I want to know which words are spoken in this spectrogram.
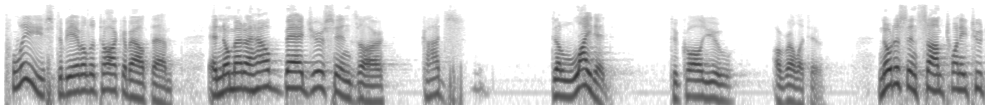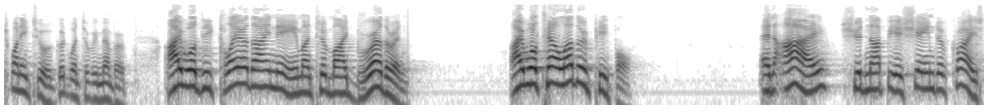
pleased to be able to talk about them. And no matter how bad your sins are, God's delighted to call you a relative. Notice in Psalm 22 22, a good one to remember. I will declare thy name unto my brethren. I will tell other people. And I should not be ashamed of Christ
